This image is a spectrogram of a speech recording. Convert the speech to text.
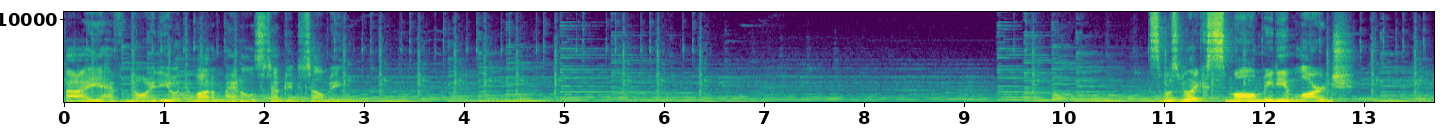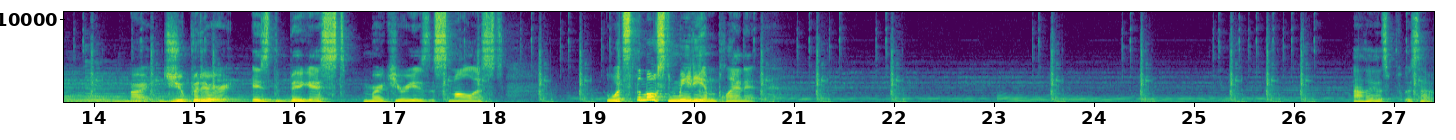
I have no idea what the bottom panel is attempting to tell me. It's supposed to be like small, medium, large. Jupiter is the biggest, Mercury is the smallest. What's the most medium planet? I don't think that's... Is that...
